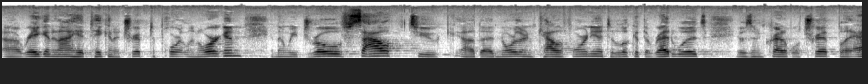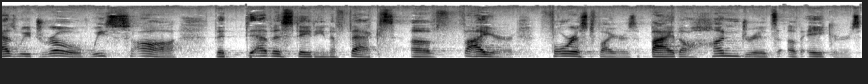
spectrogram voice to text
Uh, Reagan and I had taken a trip to Portland, Oregon, and then we drove south to uh, the Northern California to look at the redwoods. It was an incredible trip, but as we drove, we saw the devastating effects of fire, forest fires, by the hundreds of acres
